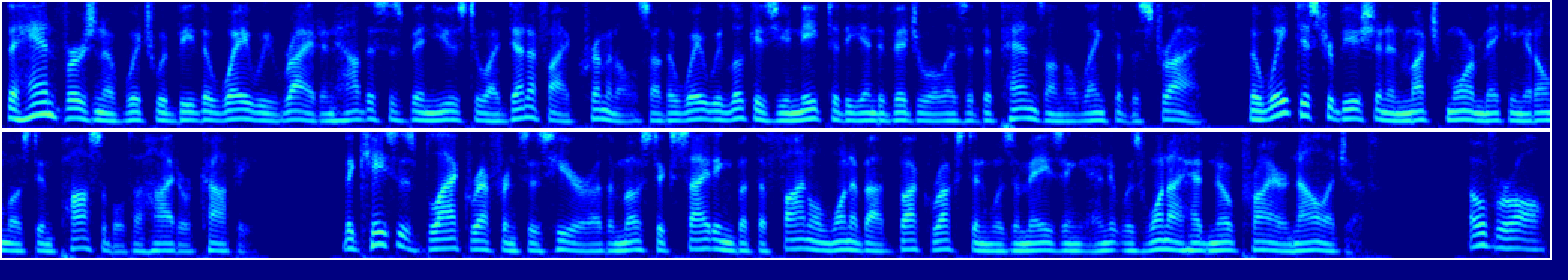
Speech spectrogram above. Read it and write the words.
the hand version of which would be the way we write, and how this has been used to identify criminals, or the way we look is unique to the individual as it depends on the length of the stride, the weight distribution, and much more, making it almost impossible to hide or copy. The cases Black references here are the most exciting, but the final one about Buck Ruxton was amazing and it was one I had no prior knowledge of. Overall,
